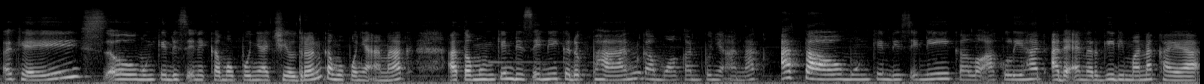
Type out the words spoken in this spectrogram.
Okay, so mungkin di sini kamu punya children, kamu punya anak, atau mungkin di sini ke depan kamu akan punya anak, atau mungkin di sini kalau aku lihat ada energi di mana kayak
